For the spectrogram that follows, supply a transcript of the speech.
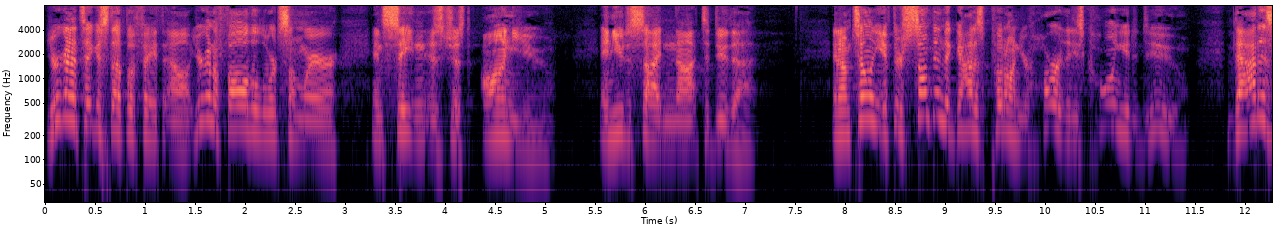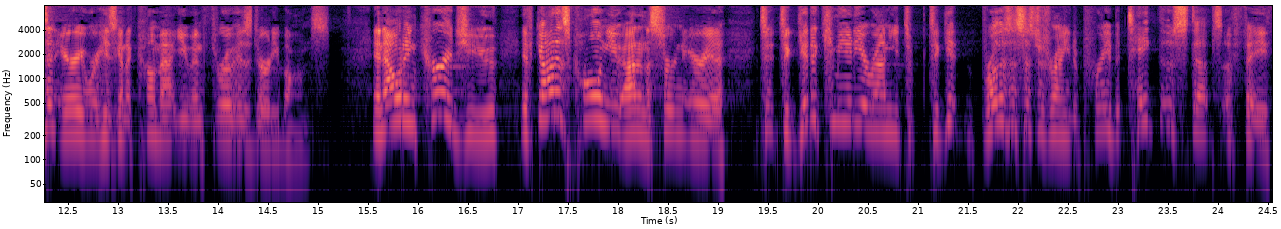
you're going to take a step of faith out. You're going to follow the Lord somewhere, and Satan is just on you, and you decide not to do that. And I'm telling you, if there's something that God has put on your heart that He's calling you to do, that is an area where He's going to come at you and throw His dirty bombs. And I would encourage you, if God is calling you out in a certain area, to, to get a community around you, to, to get brothers and sisters around you to pray, but take those steps of faith.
